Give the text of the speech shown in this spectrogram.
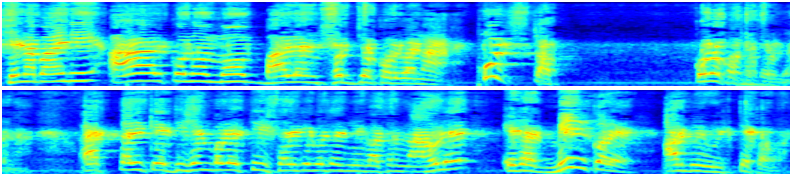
সেনাবাহিনী আর কোন মব ভায়োলেন্স সহ্য করবে না। ফুল স্টপ কোনো কথা চলবে না। এক তারিখে ডিসেম্বরের তিরিশ তারিখের মধ্যে নির্বাচন না হলে এটা মিন করে আর্মি উইল টেক ওভার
